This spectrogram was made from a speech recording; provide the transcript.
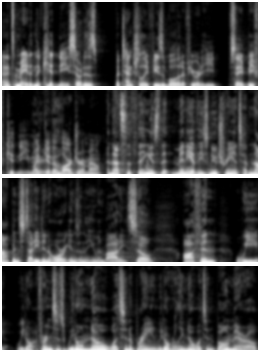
And it's made in the kidney. So it is potentially feasible that if you were to eat, say, beef kidney, you might you get a larger amount. And that's the thing is that many of these nutrients have not been studied in organs in the human body. So often we we don't for instance, we don't know what's in a brain. We don't really know what's in bone marrow.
